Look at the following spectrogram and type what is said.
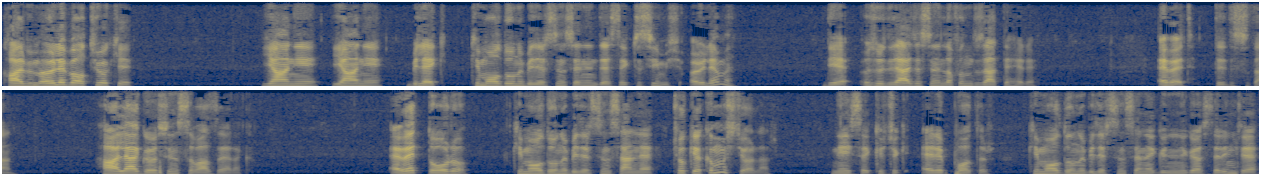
kalbim öyle bir atıyor ki. Yani, yani, Bilek kim olduğunu bilirsin senin destekçisiymiş, öyle mi? diye özür dilercesine lafını düzeltti Harry. Evet, dedi Stan. Hala göğsünü sıvazlayarak. Evet, doğru. Kim olduğunu bilirsin senle çok yakınmış diyorlar. Neyse küçük Harry Potter kim olduğunu bilirsin sana gününü gösterince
